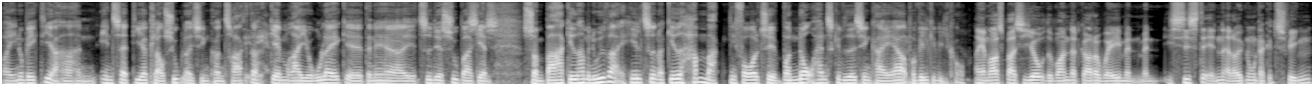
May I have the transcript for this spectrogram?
og endnu vigtigere har han indsat de her klausuler i sine kontrakter gennem Raiola, ikke? Øh, den her øh, tidligere superagent, som bare har givet ham en udvej hele tiden og givet ham magten i forhold til, hvornår han skal videre i sin karriere mm. og på hvilke vilkår. Og jeg må også bare sige, jo, the one that got away, men, men i sidste ende er der jo ikke nogen, der kan tvinge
